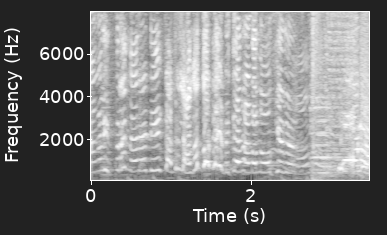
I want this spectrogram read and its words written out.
ഞങ്ങൾ ഇത്ര നേരം ഈ കട്ടിൽ போடா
